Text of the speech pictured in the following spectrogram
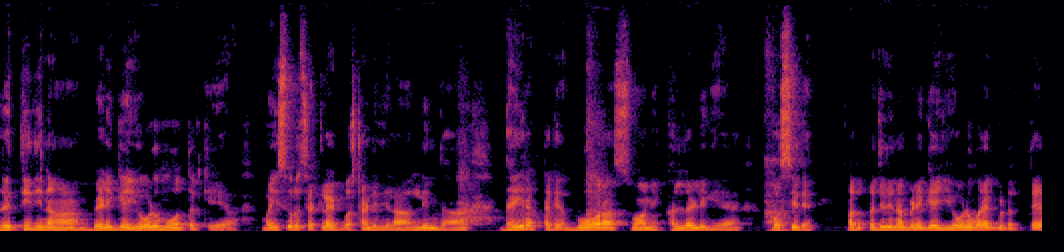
ಪ್ರತಿದಿನ ಬೆಳಿಗ್ಗೆ ಏಳು ಮೂವತ್ತಕ್ಕೆ ಮೈಸೂರು ಸೆಟಲೈಟ್ ಬಸ್ ಸ್ಟ್ಯಾಂಡ್ ಇದೆಯಲ್ಲ, ಅಲ್ಲಿಂದ ಡೈರೆಕ್ಟಾಗಿ ಭೂವರ ಸ್ವಾಮಿ ಕಲ್ಲಳ್ಳಿಗೆ ಬಸ್ ಇದೆ. ಅದು ಪ್ರತಿದಿನ ಬೆಳಿಗ್ಗೆ ಏಳುವರೆಗೆ ಬಿಡುತ್ತೆ.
